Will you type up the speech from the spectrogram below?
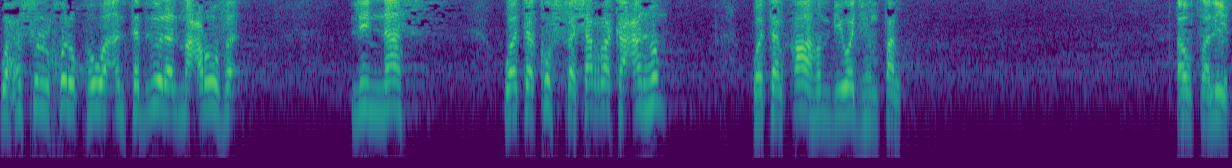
وحسن الخلق هو أن تبذل المعروف للناس وتكف شرك عنهم وتلقاهم بوجه طلق أو طليق.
